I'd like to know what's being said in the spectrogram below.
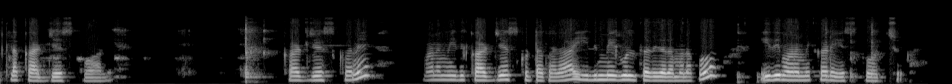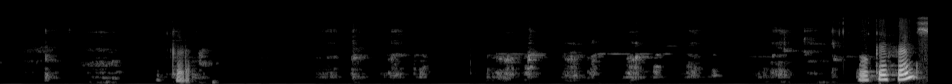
ఇట్లా కట్ చేసుకోవాలి. కట్ చేసుకొని మనం ఇది కట్ చేసుకుంటాం కదా ఇది మిగులుతుంది కదా మనకు ఇది మనం ఇక్కడ వేసుకోవచ్చు. ఇక్కడ. ఓకే ఫ్రెండ్స్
